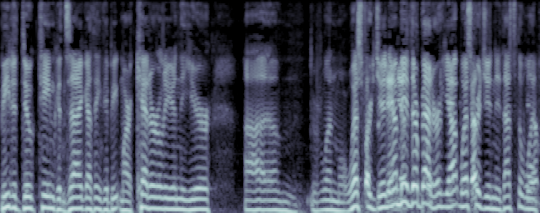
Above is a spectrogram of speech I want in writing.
Beat a Duke team, Gonzaga. I think they beat Marquette earlier in the year. Um, there's one more. West Virginia. Virginia. I mean, they're better. Yeah, West yep. Virginia. That's the one. Yep.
